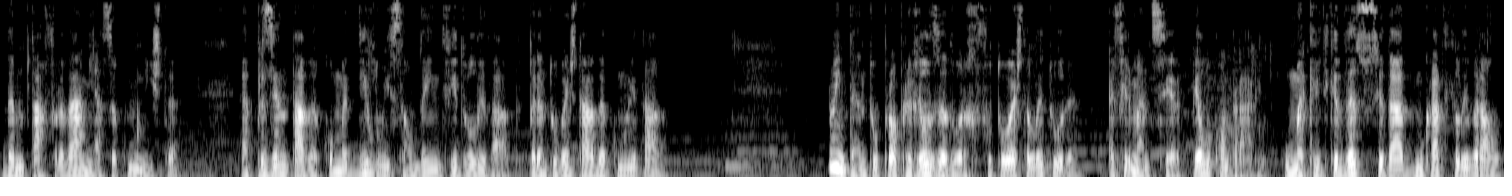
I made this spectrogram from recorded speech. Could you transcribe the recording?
da metáfora da ameaça comunista, apresentada como a diluição da individualidade perante o bem-estar da comunidade. No entanto, o próprio realizador refutou esta leitura, afirmando ser, pelo contrário, uma crítica da sociedade democrática liberal,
